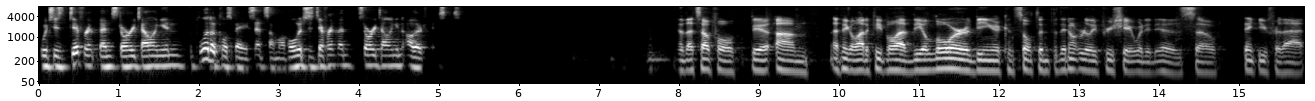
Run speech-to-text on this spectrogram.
which is different than storytelling in the political space at some level, which is different than storytelling in other spaces. Yeah, that's helpful. Um, I think a lot of people have the allure of being a consultant, but they don't really appreciate what it is. So thank you for that.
